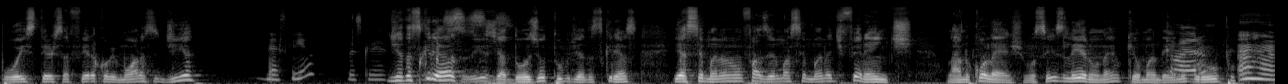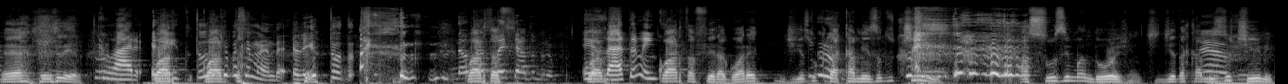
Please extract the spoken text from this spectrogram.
pois terça-feira comemora-se dia Das crianças? Das crianças. Dia das Crianças, isso, dia 12 de outubro, dia das crianças. E essa semana nós vamos fazer uma semana diferente lá no colégio. Vocês leram, né? O que eu mandei no Claro. grupo. É, vocês leram. Claro, eu leio Quarta- tudo quarta- que você manda. Eu leio tudo. Não Quarta- tá silenciado o grupo. Quarta- Exatamente. Quarta-feira agora é dia do- da camisa do time. A Suzy mandou, gente. Dia da camisa É, do time.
